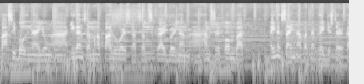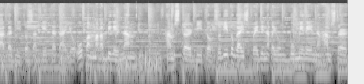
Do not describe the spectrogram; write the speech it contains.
possible na yung uh, ilan sa mga followers at subscriber ng uh, Hamster Combat ay nag-sign up at nag-register kagad dito sa Gate.io upang makabili ng hamster dito. So dito guys, pwede na kayong bumili ng Hamster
